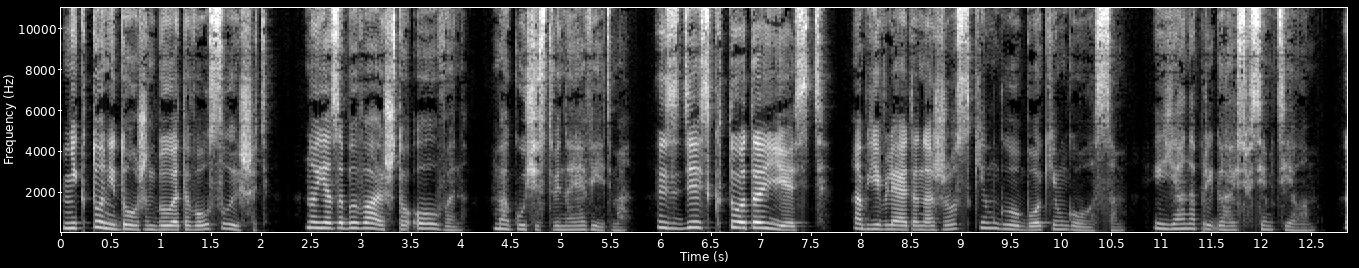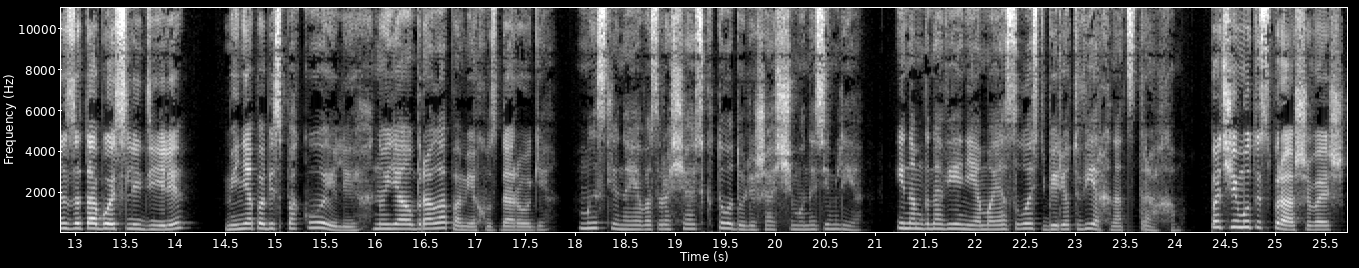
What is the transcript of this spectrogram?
Никто не должен был этого услышать. Но я забываю, что Оуэн – могущественная ведьма. «Здесь кто-то есть!» – объявляет она жестким, глубоким голосом. И я напрягаюсь всем телом. «За тобой следили?» Меня побеспокоили, но я убрала помеху с дороги. Мысленно я возвращаюсь к Тоду, лежащему на земле, и на мгновение моя злость берет верх над страхом. «Почему ты спрашиваешь?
